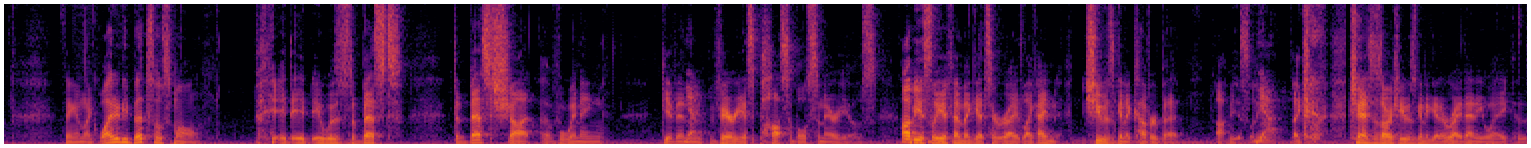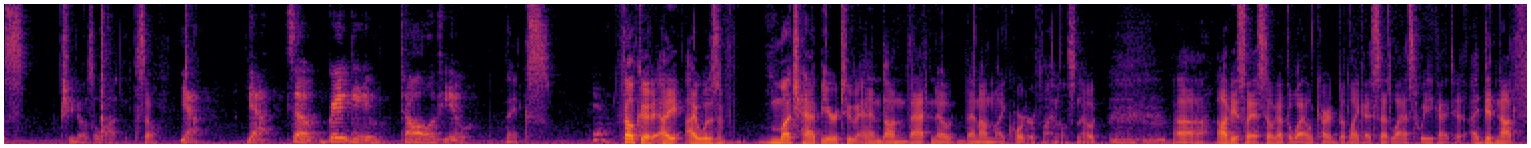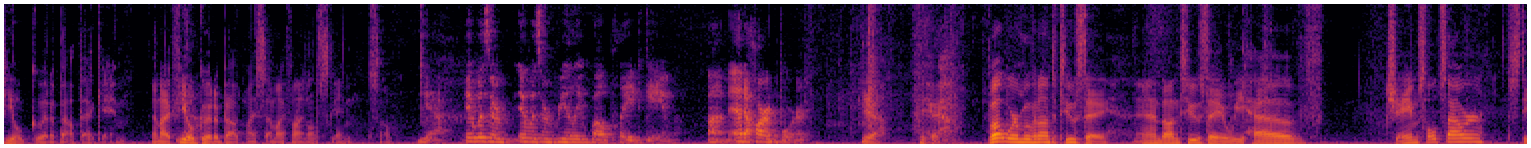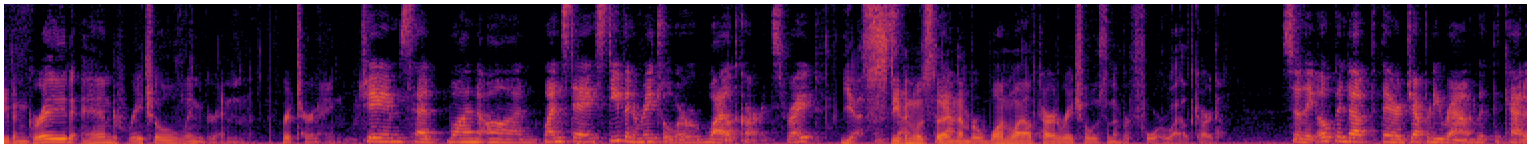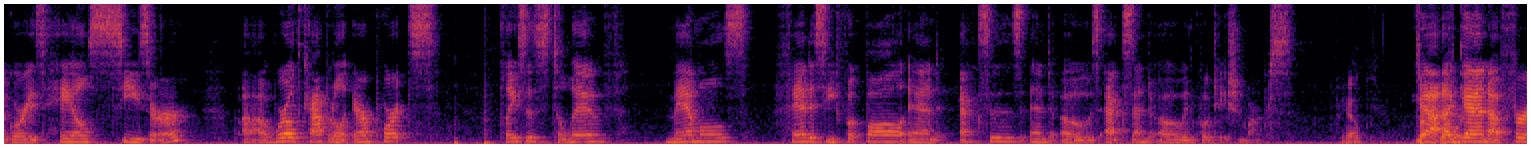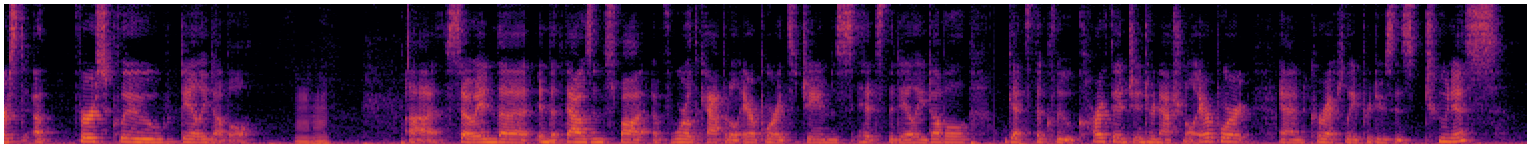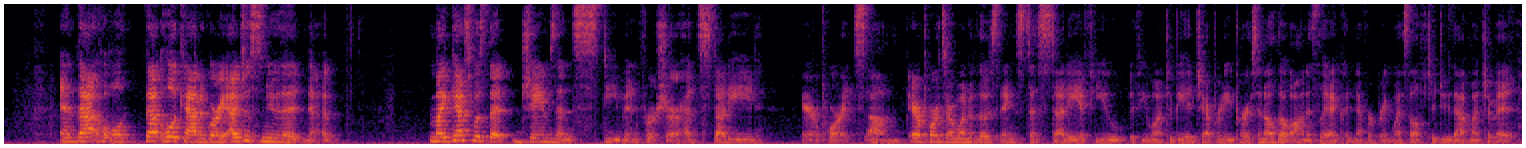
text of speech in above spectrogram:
thinking like why did he bet so small it, it, it was the best the best shot of winning given Yeah. various possible scenarios obviously if emma gets it right like i she was going to cover bet obviously Yeah. like chances are she was going to get it right anyway because she knows a lot so Yeah, yeah. So great game to all of you. thanks Yeah. felt good i i was much happier to end on that note than on my quarterfinals note uh, obviously i still got the wild card but like i said last week i did i did not feel good about that game and i feel Yeah. good about my semifinals game so Yeah, it was a it was a really well played game um, and a hard board. yeah yeah But we're moving on to Tuesday, and on Tuesday we have James Holzhauer, Steven Grade, and Rachel Lindgren returning. James had won on Wednesday. Steven and Rachel were wild cards, right? Yes, Steven was the yeah. number one wild card. Rachel was the number four wild card. So they opened up their Jeopardy round with the categories Hail Caesar, uh, World Capital Airports, Places to Live, Mammals, Fantasy Football, and X's and O's. X and O in quotation marks. Yep. Sorry, yeah, go for it. again, a first a first clue daily double. Mm-hmm. Uh, so in the in the thousand spot of World Capital Airports, James hits the daily double, gets the clue Carthage International Airport, and correctly produces Tunis. And that whole that whole category, I just knew that. My guess was that James and Steven for sure had studied airports. Um, airports are one of those things to study if you if you want to be a Jeopardy person. Although honestly, I could never bring myself to do that much of it.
